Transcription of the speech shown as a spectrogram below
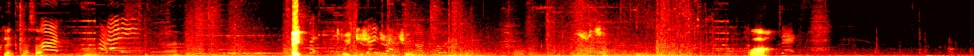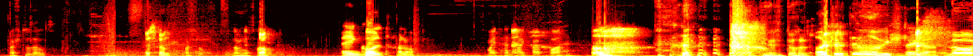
Klęknę se. Ej! Dwójki, żeby nie rzucił. Rzucę. Ła. Chodź tu Zeus. Jestem. Chodź tu. Do mnie dzwoni. Ej, gold, halo. Smite hand like peppa. Ach, Pierdol. O czym ty mówisz czego? No,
